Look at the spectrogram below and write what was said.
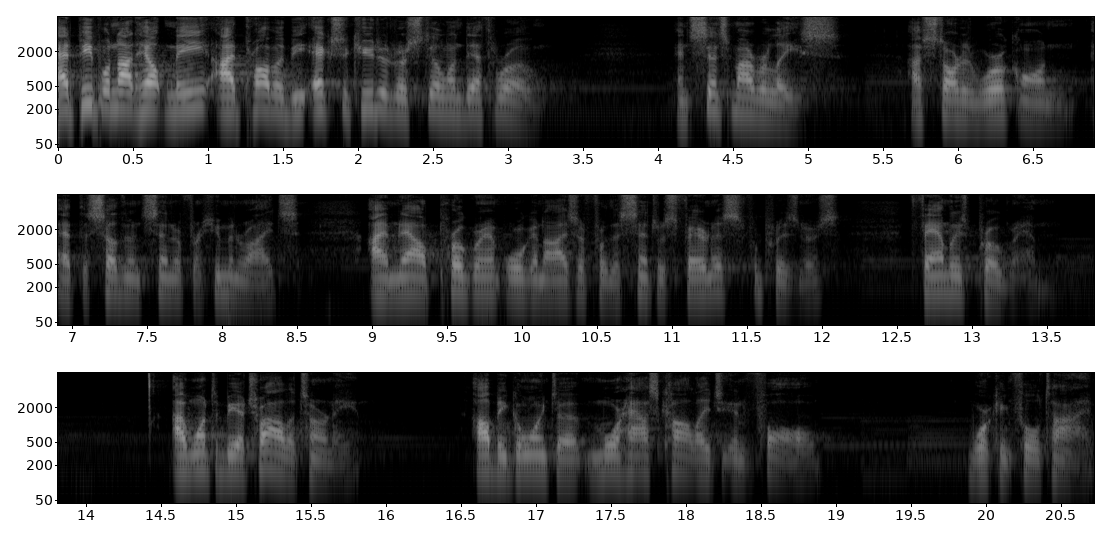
Had people not helped me, I'd probably be executed or still on death row. And since my release, I've started work on at the Southern Center for Human Rights. I am now program organizer for the Center's Fairness for Prisoners Families program. I want to be a trial attorney. I'll be going to Morehouse College in fall, working full time.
